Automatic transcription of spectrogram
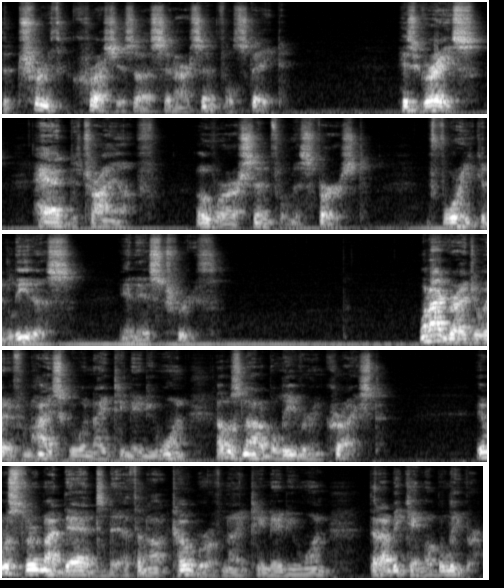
the truth crushes us in our sinful state. His grace had to triumph over our sinfulness first before He could lead us in His truth. When I graduated from high school in 1981, I was not a believer in Christ. It was through my dad's death in October of 1981 that I became a believer.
